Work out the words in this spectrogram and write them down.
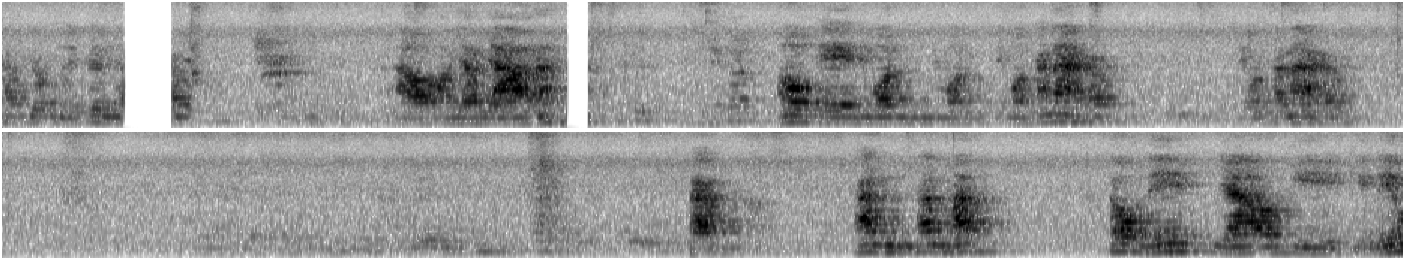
ครับยกมือขึ้นครับเอาเอายาวๆนะโอเคนิมนต์นิมนต์นิมนต์ข้างหน้าครับนิมนต์ข้างหน้าครับครับ ท่านท่านวัด โต๊ะนี้ยาวกี่กี่นิ้ว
